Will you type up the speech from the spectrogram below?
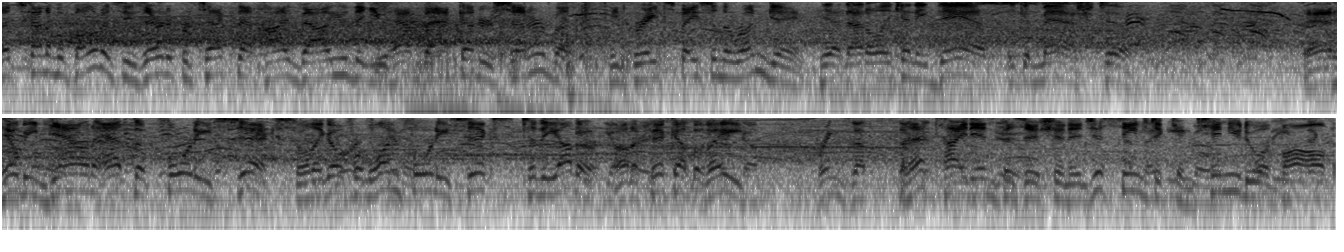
That's kind of a bonus. He's there to protect that high value that you have back under center, but he creates space in the run game. Yeah, not only can he dance, he can mash, too. And he'll be down at the 46. So they go from 146 to the other on a pickup of eight brings up that tight end position. It just seems to continue to evolve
